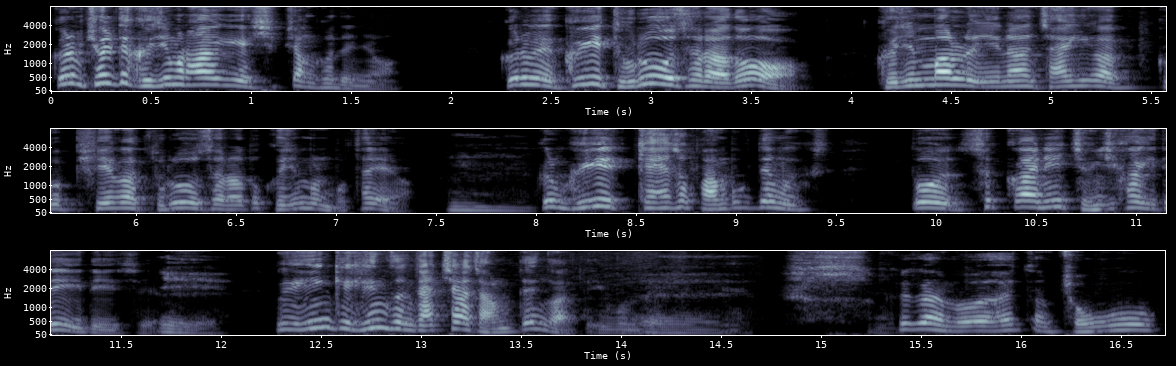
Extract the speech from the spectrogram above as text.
그럼 절대 거짓말 하기가 쉽지 않거든요. 그러면 그게 두려워서라도 거짓말로 인한 자기가 그 피해가 두려워서라도 거짓말 못 해요. 음. 그럼 그게 계속 반복되면 또 습관이 정직하게 되게 돼 있어요. 예. 그 인격 형성 자체가 잘못된 것 같아요, 이분들. 예. 그러니까 뭐 하여튼 조국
